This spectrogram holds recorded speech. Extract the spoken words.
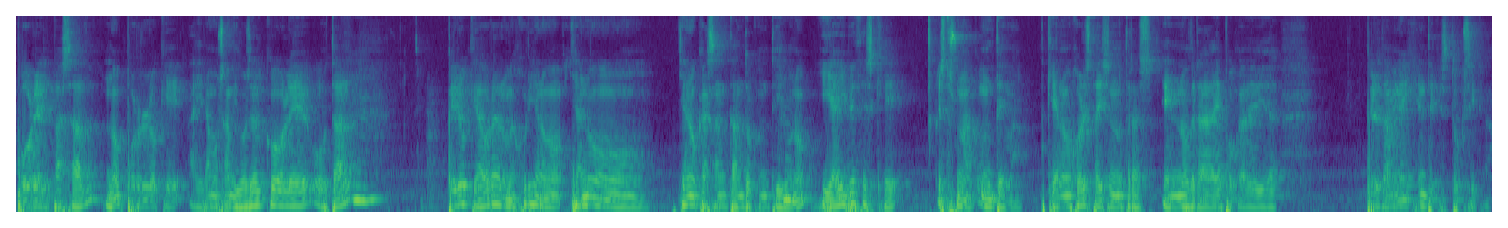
por el pasado, ¿no? Por lo que éramos amigos del cole o tal, Mm. pero que ahora a lo mejor ya no, ya no, ya no casan tanto contigo, Mm. ¿no? Y hay veces que esto es una- un tema, que a lo mejor estáis en otras, en otra época de vida, pero también hay gente que es tóxica.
